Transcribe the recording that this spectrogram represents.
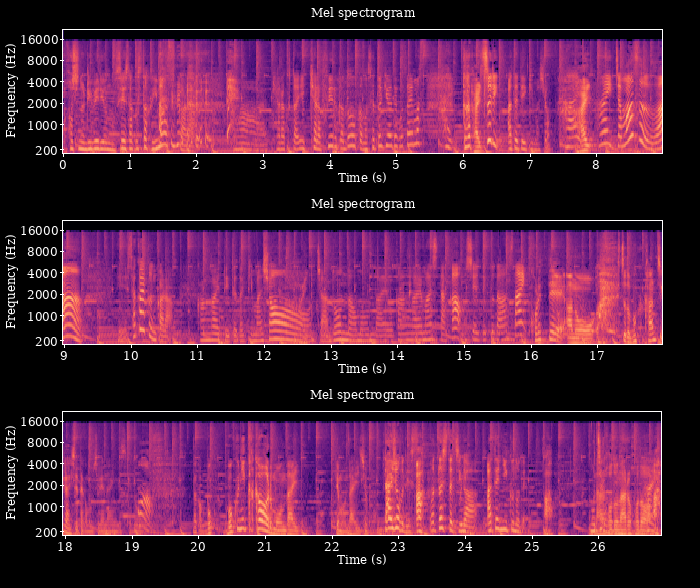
星野リベリオンの制作スタッフいますから はいキャラクター1キャラ増えるかどうかの瀬戸際でございます。はい。がっつり当てていきましょう。はい、はい。はい、じゃあまずは、えー、酒井くんから考えていただきましょう、い。じゃあどんな問題を考えましたか？教えてください。これってあの ちょっと僕勘違いしてたかもしれないんですけど、まあ。なんか僕僕に関わる問題でも大丈夫なんですか？大丈夫です。あ私たちが当てに行くので。あなるほどなるほど、はい。あ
